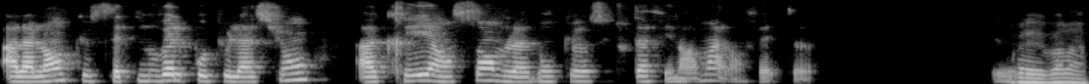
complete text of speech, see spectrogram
à la langue que cette nouvelle population a créée ensemble. Donc, euh, c'est tout à fait normal, en fait. Euh, Ouais, voilà.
